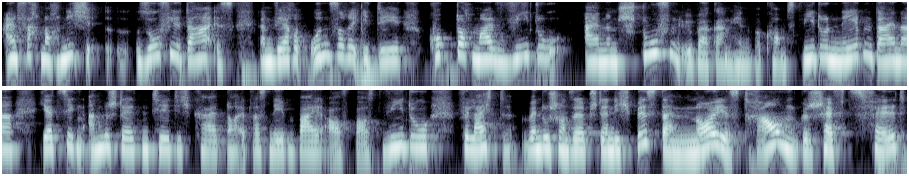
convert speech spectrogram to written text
einfach noch nicht so viel da ist, dann wäre unsere Idee, guck doch mal, wie du einen Stufenübergang hinbekommst, wie du neben deiner jetzigen Angestellten-Tätigkeit noch etwas nebenbei aufbaust, wie du vielleicht, wenn du schon selbstständig bist, dein neues Traumgeschäftsfeld,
